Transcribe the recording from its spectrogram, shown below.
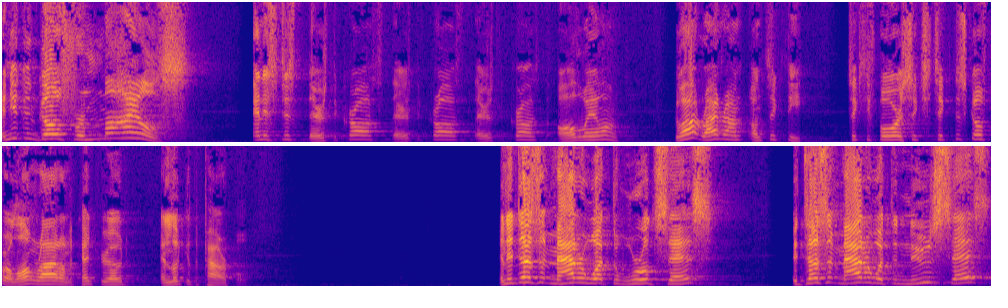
And you can go for miles, and it's just there's the cross, there's the cross, there's the cross, all the way along. Go out, ride around on 60, 64, 66. Just go for a long ride on a country road and look at the power pole. And it doesn't matter what the world says, it doesn't matter what the news says,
